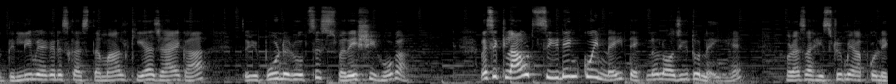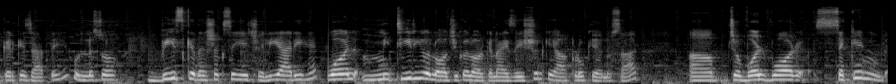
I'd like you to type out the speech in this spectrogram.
तो दिल्ली में अगर इसका इस्तेमाल किया जाएगा तो ये पूर्ण रूप से स्वदेशी होगा। वैसे क्लाउड सीडिंग कोई नई टेक्नोलॉजी तो नहीं है। थोड़ा सा हिस्ट्री में आपको लेकर के जाते हैं। 1920 के दशक से ये चली आ रही है। वर्ल्ड मिटीरियोलॉजिकल ऑर्गेनाइजेशन के आंकड़ों के अनुसार जब वर्ल्ड वॉर सेकेंड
